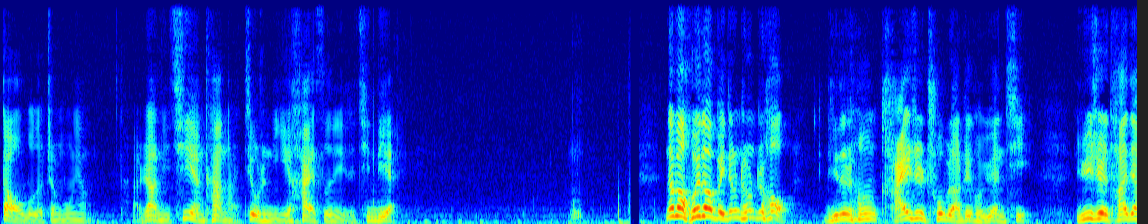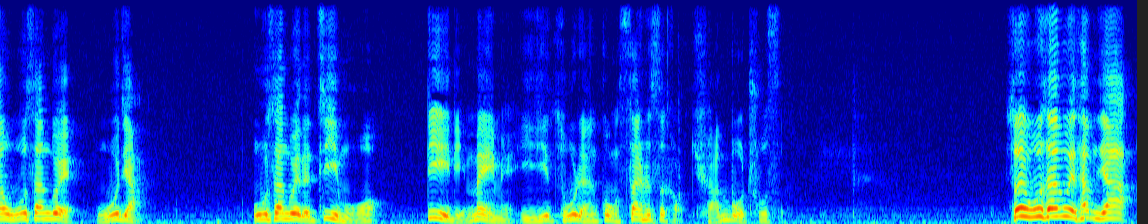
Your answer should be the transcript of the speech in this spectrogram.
道路的正中央，啊，让你亲眼看看，就是你害死你的亲爹。那么回到北京城之后，李自成还是出不了这口怨气，于是他将吴三桂吴家、吴三桂的继母、弟弟、妹妹以及族人共三十四口全部处死。所以吴三桂他们家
